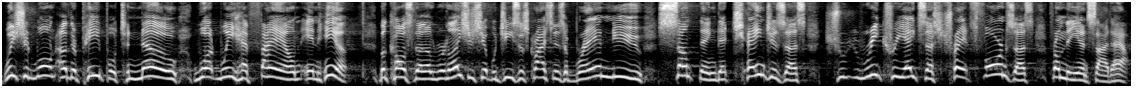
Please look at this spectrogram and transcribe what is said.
We should want other people to know what we have found in Him because the relationship with Jesus Christ is a brand new something that changes us, tr- recreates us, transforms us from the inside out.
